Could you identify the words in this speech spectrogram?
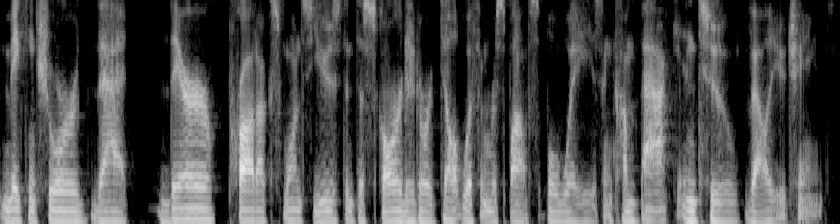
making sure that their products, once used and discarded, or dealt with in responsible ways and come back into value chains.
